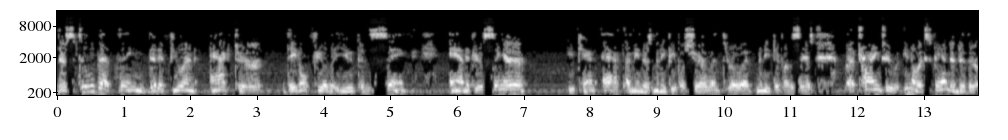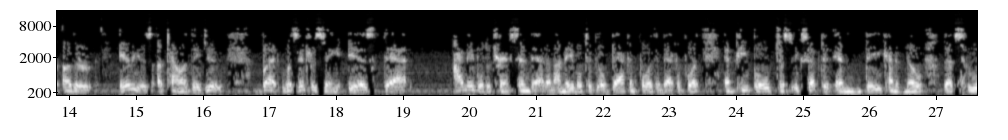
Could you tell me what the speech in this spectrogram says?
there's still that thing that if you're an actor, they don't feel that you can sing. And if you're a singer, you can't act. I mean, there's many people. Cher went through it. Many different singers uh, trying to, you know, expand into their other areas of talent they do. But what's interesting is that I'm able to transcend that, and I'm able to go back and forth and back and forth, and people just accept it, and they kind of know that's who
